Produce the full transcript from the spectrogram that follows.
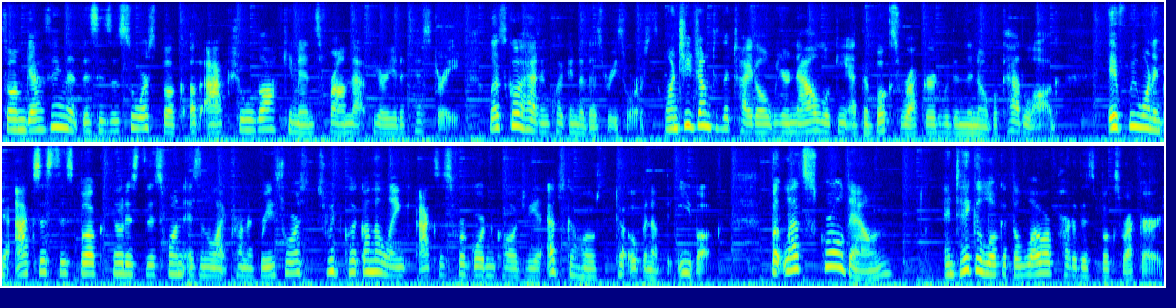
so I'm guessing that this is a source book of actual documents from that period of history. Let's go ahead and click into this resource. Once you jump to the title, we are now looking at the book's record within the Noble Catalog. If we wanted to access this book, notice this one is an electronic resource, so we'd click on the link Access for Gordon College via EBSCOhost to open up the ebook. But let's scroll down and take a look at the lower part of this book's record.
